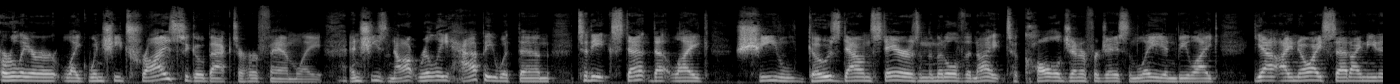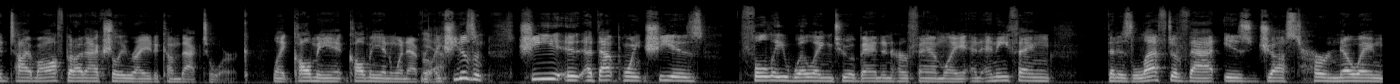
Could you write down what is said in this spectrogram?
earlier like when she tries to go back to her family and she's not really happy with them to the extent that like she goes downstairs in the middle of the night to call Jennifer Jason Leigh and be like, "Yeah, I know I said I needed time off, but I'm actually ready to come back to work." Like call me call me in whenever. Yeah. Like she doesn't she at that point she is fully willing to abandon her family and anything that is left of that is just her knowing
